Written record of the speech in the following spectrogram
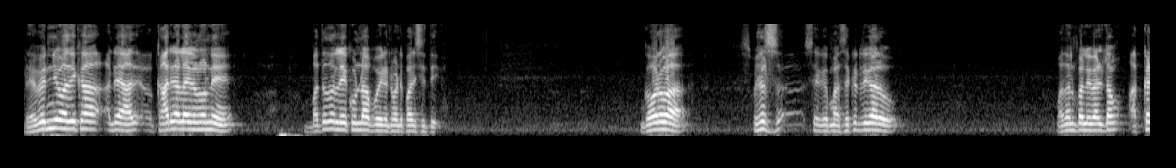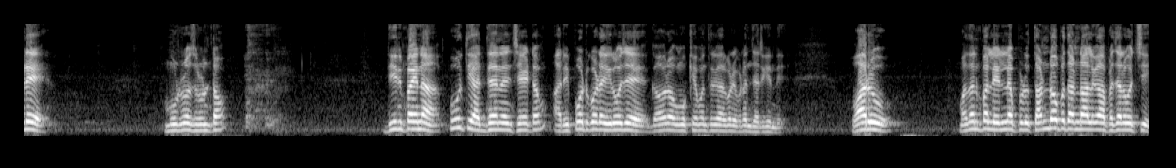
రెవెన్యూ అధిక అంటే కార్యాలయంలోనే భద్రత లేకుండా పోయినటువంటి పరిస్థితి. గౌరవ స్పెషల్ మా సెక్రటరీ గారు మదనపల్లి వెళ్ళటం అక్కడే మూడు రోజులు ఉంటాం. దీనిపైన పూర్తి అధ్యయనం చేయటం ఆ రిపోర్ట్ కూడా ఈరోజే గౌరవ ముఖ్యమంత్రి గారు కూడా ఇవ్వడం జరిగింది. వారు మదనపల్లి వెళ్ళినప్పుడు తండోపతండాలుగా ప్రజలు వచ్చి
